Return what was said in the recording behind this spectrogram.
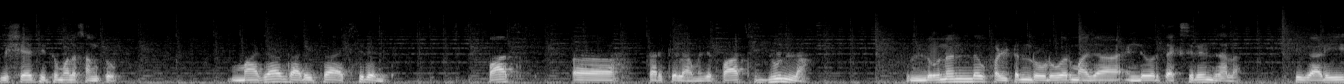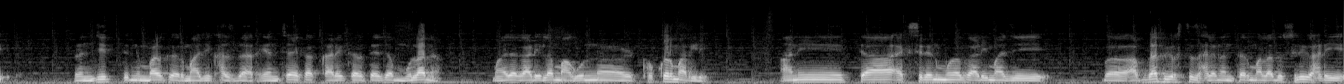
विषयाची तुम्हाला सांगतो. माझ्या गाडीचा ॲक्सिडेंट पाच तारखेला म्हणजे पाच जूनला लोणंद फलटण रोडवर माझ्या एंडेवरचा ॲक्सिडेंट झाला. ती गाडी रणजित निंबाळकर माजी खासदार यांच्या एका कार्यकर्त्याच्या मुलानं माझ्या गाडीला मागून ठोकर मारली. आणि त्या ॲक्सिडेंटमुळं गाडी माझी अपघातग्रस्त झाल्यानंतर मला दुसरी गाडी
